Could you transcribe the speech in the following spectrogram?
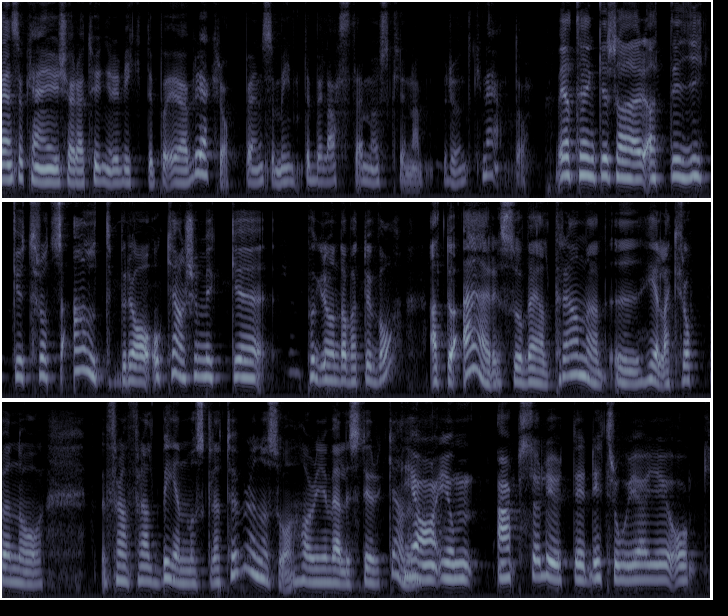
Sen så kan jag ju köra tyngre vikter på övriga kroppen som inte belastar musklerna runt knät. Då. Men jag tänker så här att det gick ju trots allt bra och kanske mycket på grund av att du var, att du är så vältränad i hela kroppen och framförallt benmuskulaturen och så har du ju en väldig styrka nu. Ja, jo, absolut, det, det tror jag ju. Och,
